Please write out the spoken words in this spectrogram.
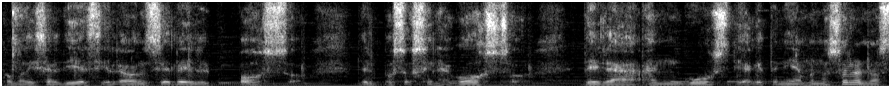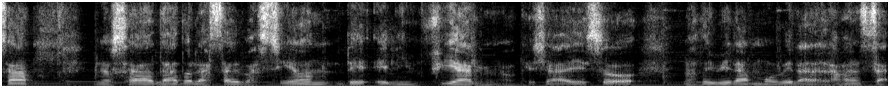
como dice el 10 y el 11, del pozo, del pozo cenagoso, de la angustia que teníamos. No solo nos ha, nos ha dado la salvación del infierno, que ya eso nos debiera mover a la alabanza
